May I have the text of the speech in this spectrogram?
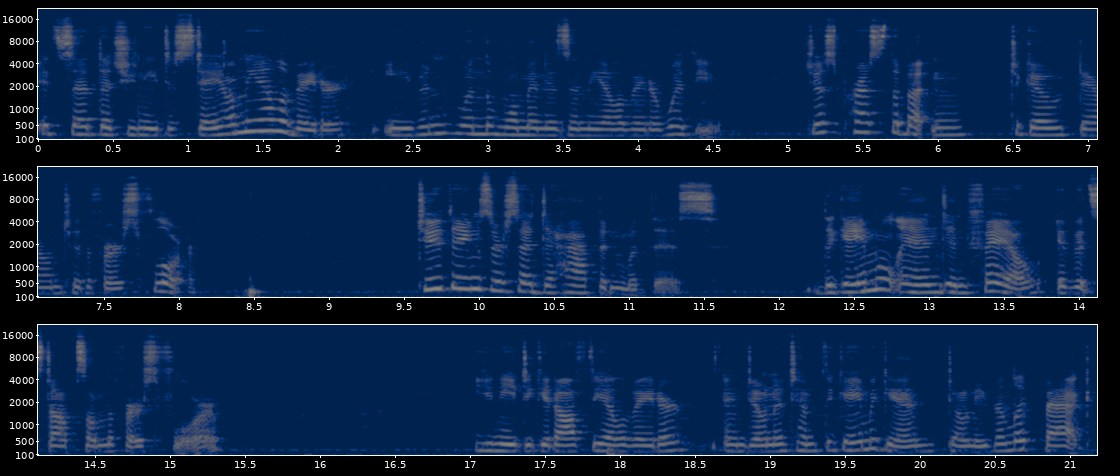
It's said that you need to stay on the elevator even when the woman is in the elevator with you. Just press the button to go down to the first floor. Two things are said to happen with this. The game will end and fail if it stops on the first floor. You need to get off the elevator and don't attempt the game again. Don't even look back,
